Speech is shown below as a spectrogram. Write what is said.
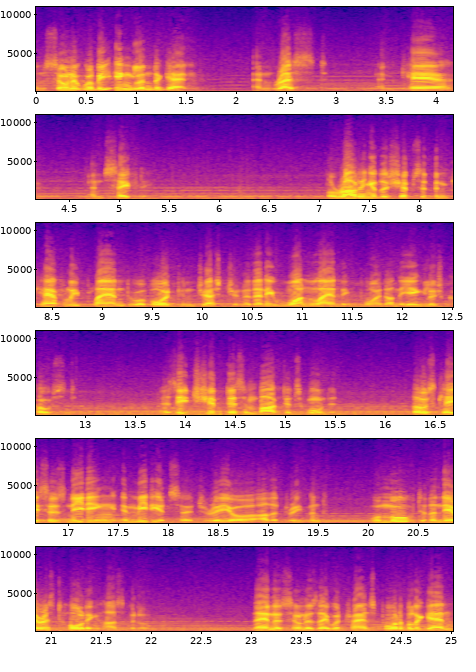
And soon it will be England again, and rest, and care, and safety. The routing of the ships had been carefully planned to avoid congestion at any one landing point on the English coast. As each ship disembarked its wounded, those cases needing immediate surgery or other treatment were moved to the nearest holding hospital. Then, as soon as they were transportable again,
